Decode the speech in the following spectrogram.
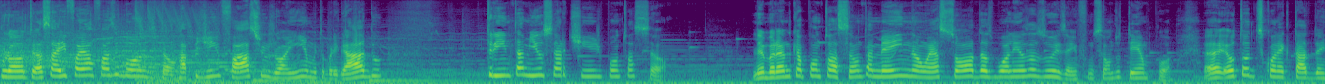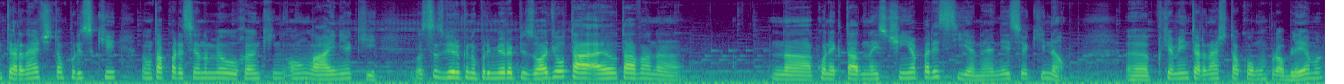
pronto, essa aí foi a fase bônus, então. Rapidinho, fácil, joinha, muito obrigado. 30 mil certinho de pontuação. Lembrando que a pontuação também não é só das bolinhas azuis, é em função do tempo. É, eu estou desconectado da internet, então por isso que não está aparecendo meu ranking online aqui. Vocês viram que no primeiro episódio eu, eu tava na, na, conectado na Steam aparecia, né? Nesse aqui não. Uh, porque a minha internet está com algum problema.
